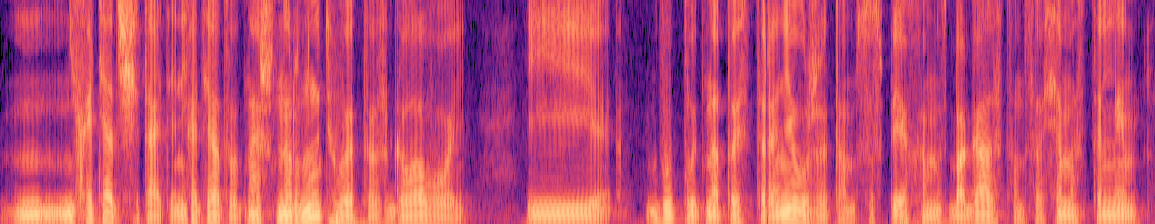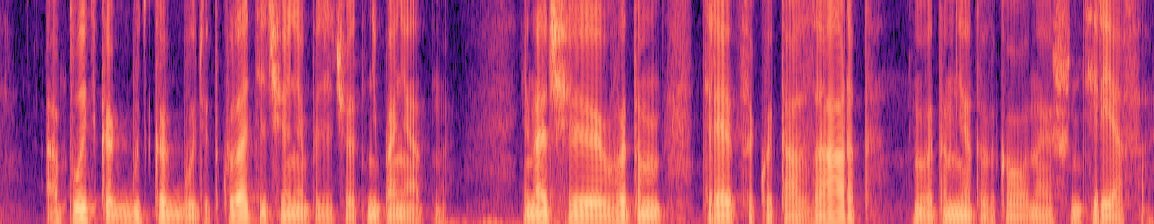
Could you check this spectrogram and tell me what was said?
не хотят считать, они хотят, вот, знаешь, нырнуть в это с головой и выплыть на той стороне уже там с успехом, с богатством, со всем остальным. А плыть как, будь как будет. Куда течение потечет, непонятно. Иначе в этом теряется какой-то азарт, в этом нет такого, знаешь, интереса.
